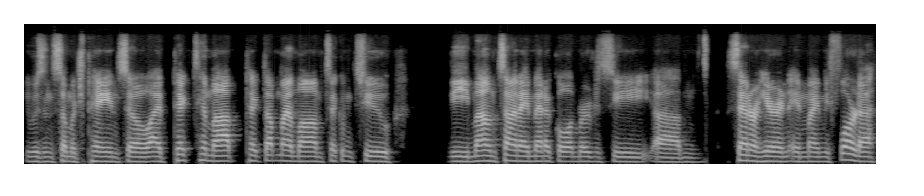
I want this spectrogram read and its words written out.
He was in so much pain. So I picked him up, picked up my mom, took him to the Mount Sinai Medical Emergency um, Center here in, in Miami, Florida.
